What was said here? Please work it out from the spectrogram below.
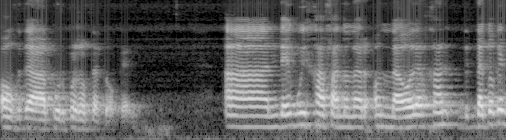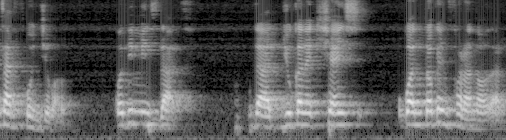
of the purpose of the token. And then we have another on the other hand, the tokens are fungible. What it means that that you can exchange one token for another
